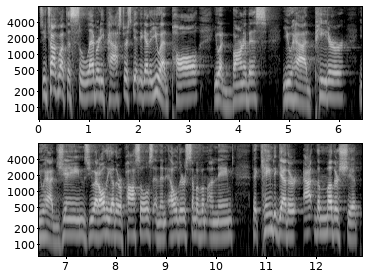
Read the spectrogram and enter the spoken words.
So you talk about the celebrity pastors getting together. You had Paul, you had Barnabas, you had Peter, you had James, you had all the other apostles, and then elders, some of them unnamed that came together at the mothership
